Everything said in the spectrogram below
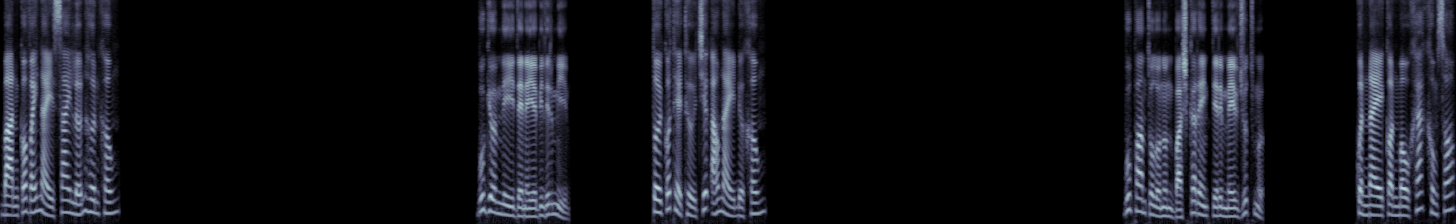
Bạn có váy này size lớn hơn không? Bu gömleği deneyebilir miyim? Tôi có thể thử chiếc áo này được không? Bu pantolonun başka renkleri mevcut mu? Quần này còn màu khác không shop?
